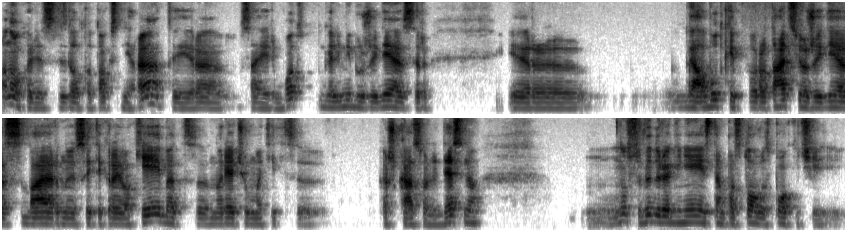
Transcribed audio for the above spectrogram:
Manau, kad jis vis dėlto toks nėra, tai yra visai ribot galimybių žaidėjas ir, ir galbūt kaip rotacijos žaidėjas Bayernui jisai tikrai ok, bet norėčiau matyti kažką solidesnio. Nu, su vidurio gynėjais ten pastovus pokyčiai.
